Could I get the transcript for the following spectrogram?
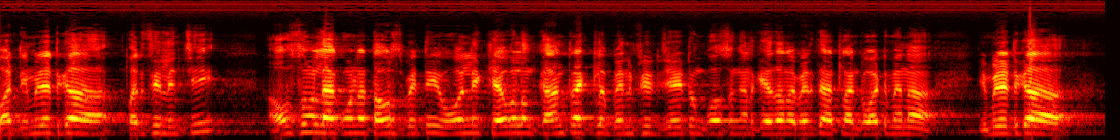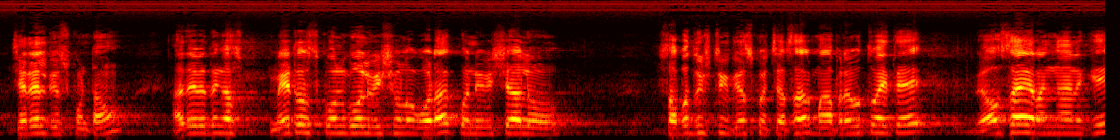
వాటిని ఇమీడియట్గా పరిశీలించి అవసరం లేకుండా టవర్స్ పెట్టి ఓన్లీ కేవలం కాంట్రాక్ట్లో బెనిఫిట్ చేయడం కోసం కనుక ఏదైనా పెడితే అట్లాంటి వాటి మీద ఇమీడియట్గా చర్యలు తీసుకుంటాం. అదేవిధంగా మీటర్స్ కొనుగోలు విషయంలో కూడా కొన్ని విషయాలు సభ దృష్టికి తీసుకొచ్చారు సార్. మా ప్రభుత్వం అయితే వ్యవసాయ రంగానికి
